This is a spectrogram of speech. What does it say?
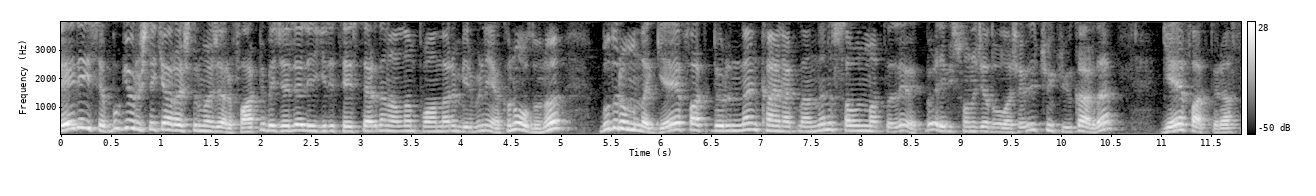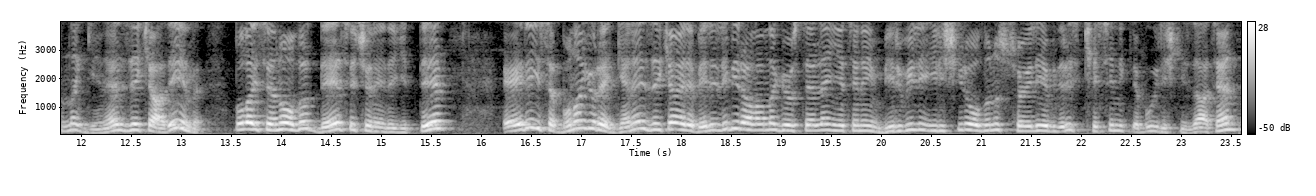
D'de ise bu görüşteki araştırmacılar farklı becerilerle ilgili testlerden alınan puanların birbirine yakın olduğunu, bu durumunda G faktöründen kaynaklandığını savunmaktadır. Evet böyle bir sonuca da ulaşabilir. Çünkü yukarıda G faktörü aslında genel zeka değil mi? Dolayısıyla ne oldu? D seçeneği de gitti. E'de ise buna göre genel zeka ile belirli bir alanda gösterilen yeteneğin birbiriyle ilişkili olduğunu söyleyebiliriz. Kesinlikle bu ilişki zaten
